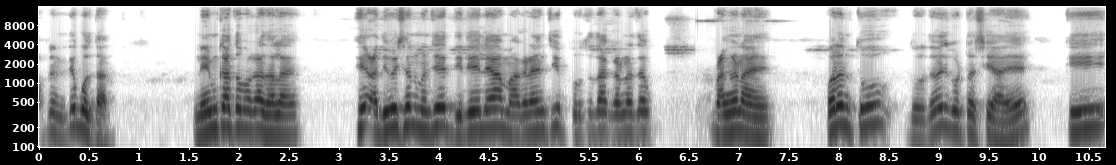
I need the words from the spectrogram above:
आपले नेते बोलतात. नेमका तो बघा झाला आहे हे अधिवेशन म्हणजे दिलेल्या मागण्यांची पूर्तता करण्याचं प्रांगण आहे. परंतु दुर्दैवाची गोष्ट अशी आहे की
